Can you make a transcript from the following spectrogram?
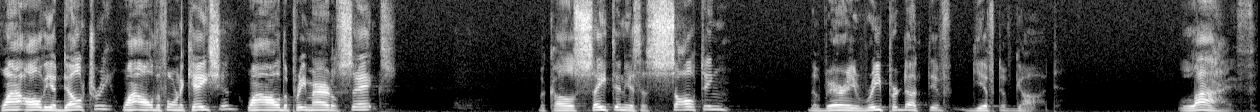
Why all the adultery? Why all the fornication? Why all the premarital sex? Because Satan is assaulting the very reproductive gift of God. Life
